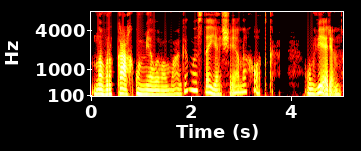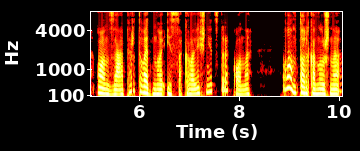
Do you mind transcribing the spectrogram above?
Но в руках умелого мага настоящая находка. Уверен, он заперт в одной из сокровищниц дракона. Вам только нужно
